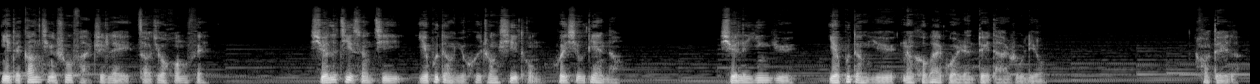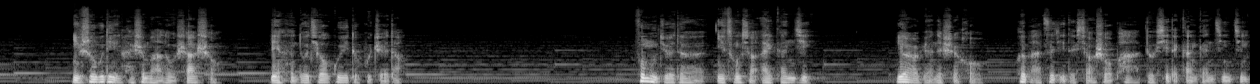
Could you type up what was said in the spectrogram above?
你的钢琴、书法之类早就荒废，学了计算机也不等于会装系统、会修电脑，学了英语也不等于能和外国人对答如流。哦，对了，你说不定还是马路杀手，连很多交规都不知道。父母觉得你从小爱干净，幼儿园的时候会把自己的小手帕都洗得干干净净，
